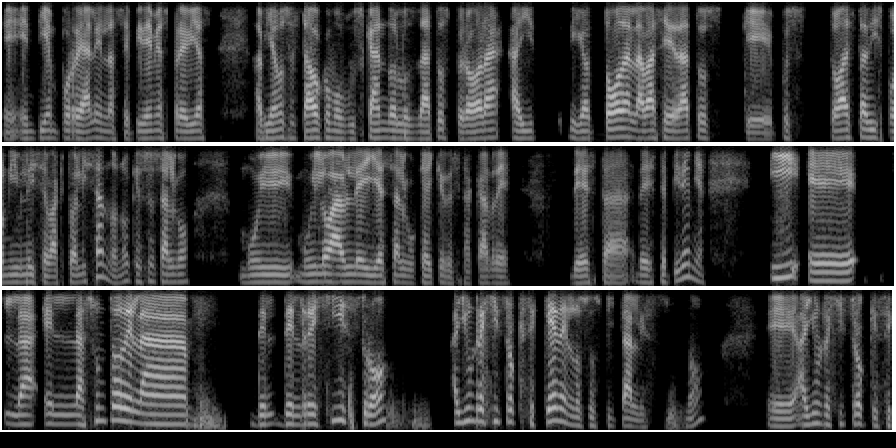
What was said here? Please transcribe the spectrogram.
eh, en tiempo real, en las epidemias previas, habíamos estado como buscando los datos, pero ahora hay diga, toda la base de datos que pues toda está disponible y se va actualizando, ¿no? Que eso es algo muy, muy loable y es algo que hay que destacar de, de, esta, de esta epidemia. Y eh, el asunto de la, del, registro, hay un registro que se queda en los hospitales, ¿no? Eh, hay un registro que se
